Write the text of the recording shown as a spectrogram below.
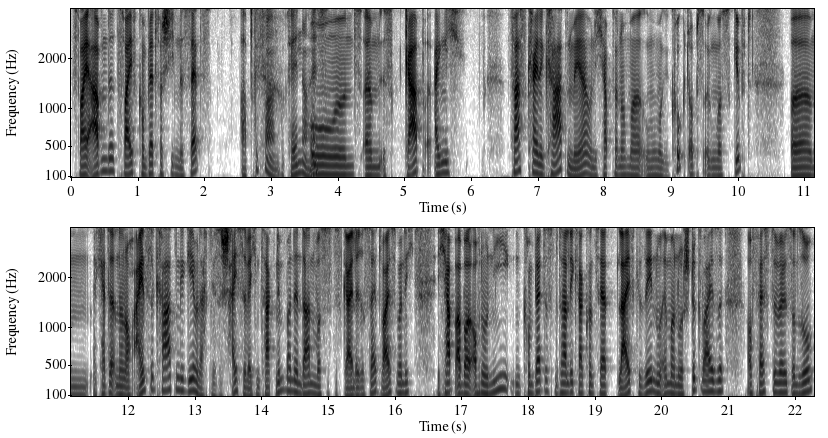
Zwei Abende, zwei komplett verschiedene Sets. Abgefahren. Okay, nice. Und ähm, es gab eigentlich fast keine Karten mehr. Und ich habe dann nochmal noch mal geguckt, ob es irgendwas gibt. Ähm, ich hatte dann auch Einzelkarten gegeben und dachte mir so, scheiße, welchen Tag nimmt man denn dann? Was ist das geilere Set? Weiß man nicht. Ich habe aber auch noch nie ein komplettes Metallica-Konzert live gesehen, nur immer nur stückweise auf Festivals und so.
